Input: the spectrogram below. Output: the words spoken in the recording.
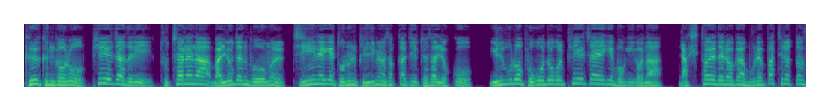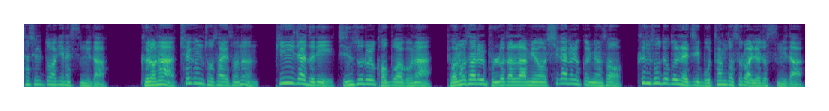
그 근거로 피해자들이 두 차례나 만료된 보험을 지인에게 돈을 빌리면서까지 되살렸고 일부러 보고독을 피해자에게 먹이거나 낚시터에 데려가 물에 빠뜨렸던 사실도 확인했습니다. 그러나 최근 조사에서는 피의자들이 진술을 거부하거나 변호사를 불러달라며 시간을 끌면서 큰 소득을 내지 못한 것으로 알려졌습니다.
